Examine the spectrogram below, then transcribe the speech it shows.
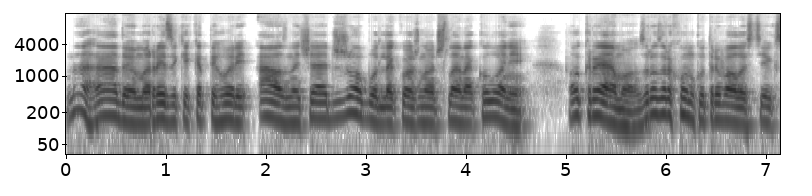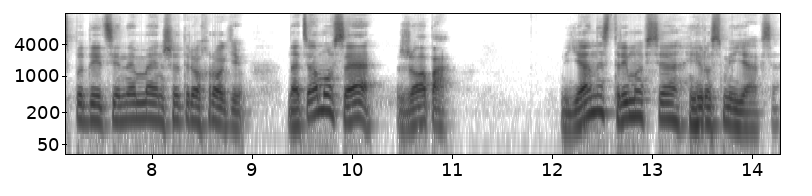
Нагадуємо, ризики категорії А означають жопу для кожного члена колонії. Окремо, з розрахунку тривалості експедиції не менше трьох років. На цьому все. Жопа. Я не стримався і розсміявся.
